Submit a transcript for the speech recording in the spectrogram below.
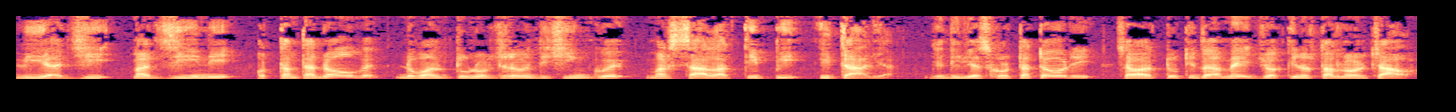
via G Mazzini 89 91025 Marsala TP Italia. Gentili ascoltatori, ciao a tutti da me Gioacchino Stallone, ciao!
